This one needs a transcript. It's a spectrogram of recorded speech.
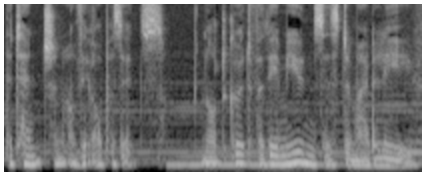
the tension of the opposites. Not good for the immune system, I believe.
